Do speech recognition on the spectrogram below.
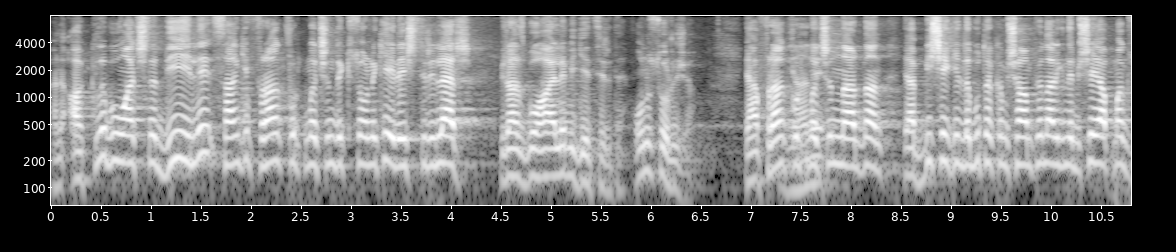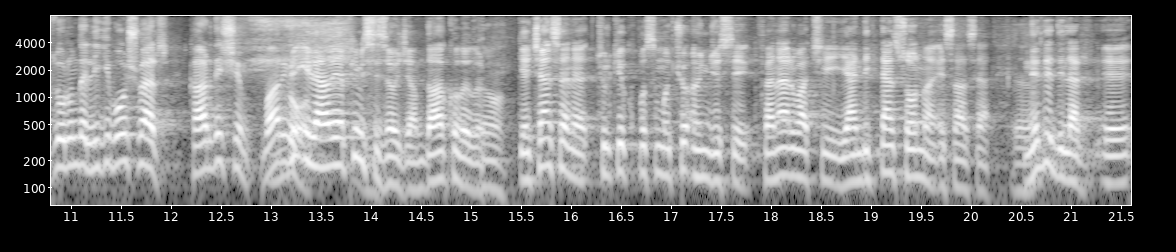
hani aklı bu maçta değili sanki Frankfurt maçındaki sonraki eleştiriler biraz bu hale mi getirdi? Onu soracağım. Ya Frankfurt Yani- maçının ardından ya bir şekilde bu takım Şampiyonlar Ligi'nde bir şey yapmak zorunda. Ligi boş ver kardeşim. Var ya Bir ilave yapayım size hocam daha kolay olur. Geçen sene Türkiye Kupası maçı öncesi Fenerbahçe'yi yendikten sonra esasen ne dediler e,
